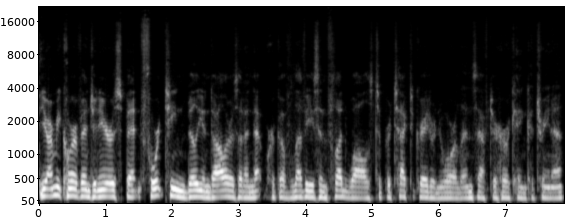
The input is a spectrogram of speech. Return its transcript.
The Army Corps of Engineers spent $14 billion on a network of levees and flood walls to protect greater New Orleans after Hurricane Katrina.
